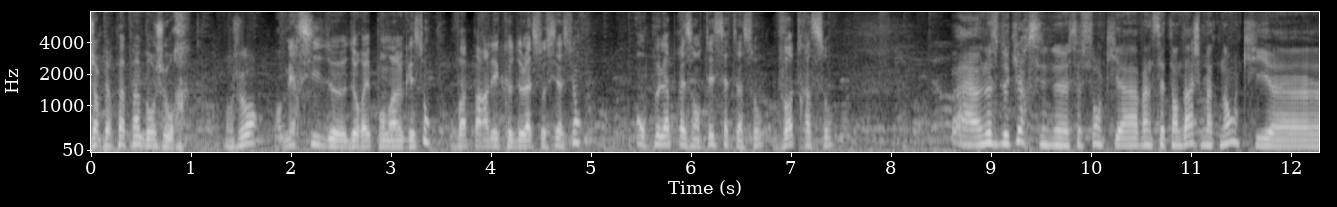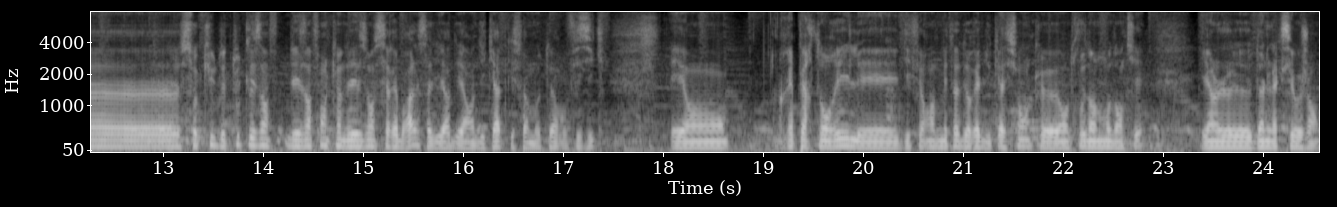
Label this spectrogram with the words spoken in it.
Jean-Pierre Papin, bonjour. Bonjour. Bon, merci de, de répondre à nos questions. On va parler que de l'association. On peut la présenter, cet assaut, votre assaut Bah, Un os de cœur, c'est une association qui a 27 ans d'âge maintenant, qui euh, s'occupe de tous les, enf- les enfants qui ont des lésions cérébrales, c'est-à-dire des handicaps, qu'ils soient moteurs ou physiques. Et on répertorie les différentes méthodes de rééducation qu'on trouve dans le monde entier. Et on le donne l'accès aux gens.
